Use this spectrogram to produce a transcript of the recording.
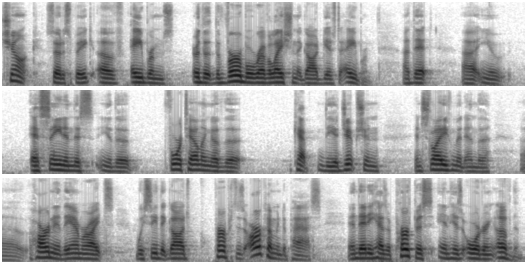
chunk, so to speak, of Abram's, or the, the verbal revelation that God gives to Abram. Uh, that, uh, you know, as seen in this, you know, the foretelling of the, cap, the Egyptian enslavement and the uh, hardening of the Amorites, we see that God's purposes are coming to pass and that he has a purpose in his ordering of them.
